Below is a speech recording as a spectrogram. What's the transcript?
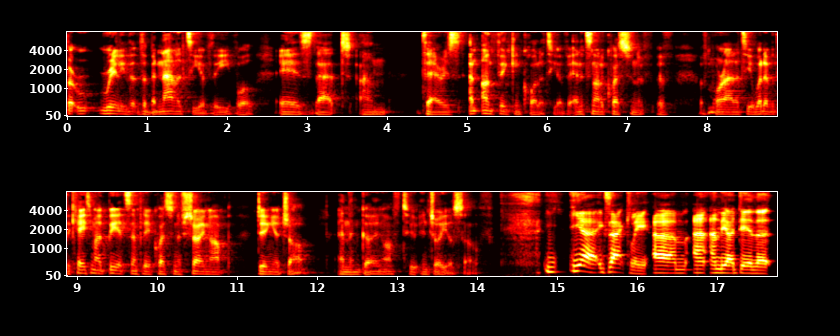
but r- really, the, the, banality of the evil is that um, there is an unthinking quality of it, and it's not a question of, of of morality or whatever the case might be. It's simply a question of showing up, doing your job, and then going off to enjoy yourself. Yeah, exactly. Um, and, and, the idea that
